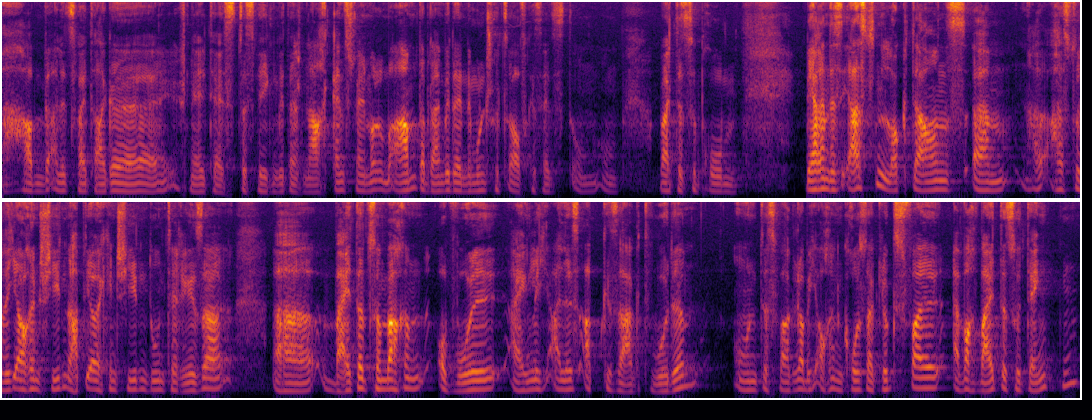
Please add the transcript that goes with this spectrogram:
haben wir alle zwei Tage äh, Schnelltests. Deswegen wird danach ganz schnell mal umarmt, aber dann wird der Mundschutz aufgesetzt, um, um weiter zu proben. Während des ersten Lockdowns ähm, hast du dich auch entschieden, habt ihr euch entschieden, du und Theresa, äh, weiterzumachen, obwohl eigentlich alles abgesagt wurde. Und das war, glaube ich, auch ein großer Glücksfall, einfach weiter zu denken.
